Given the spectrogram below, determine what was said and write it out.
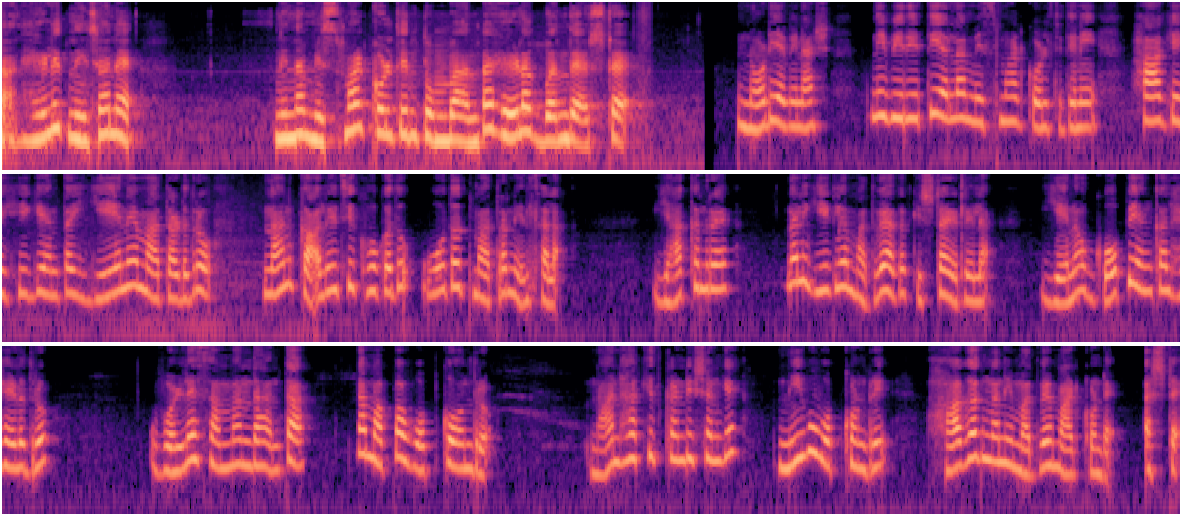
ನಾನು ಹೇಳಿದ ನಿಜಾನೇ. ನಿನ್ನ ಮಿಸ್ ಮಾಡ್ಕೊಳ್ತೀನಿ ತುಂಬ ಅಂತ ಹೇಳಕ್ಕೆ ಬಂದೆ ಅಷ್ಟೇ. ನೋಡಿ ಅವಿನಾಶ್ ನೀವು ಈ ರೀತಿ ಎಲ್ಲ ಮಿಸ್ ಮಾಡ್ಕೊಳ್ತಿದ್ದೀನಿ ಹಾಗೆ ಹೀಗೆ ಅಂತ ಏನೇ ಮಾತಾಡಿದ್ರು ನಾನು ಕಾಲೇಜಿಗೆ ಹೋಗೋದು ಓದೋದು ಮಾತ್ರ ನಿಲ್ಸಲ್ಲ. ಯಾಕಂದರೆ ನನಗೆ ಈಗಲೇ ಮದುವೆ ಆಗೋಕ್ಕೆ ಇಷ್ಟ ಇರಲಿಲ್ಲ. ಏನೋ ಗೋಪಿ ಅಂಕಲ್ ಹೇಳಿದ್ರು. ಒಳ್ಳೆ ಸಂಬಂಧ ಅಂತ ನಮ್ಮಪ್ಪ ಒಪ್ಕೊಂಡ್ರು ನಾನು ಹಾಕಿದ ಕಂಡೀಷನ್ಗೆ ನೀವು ಒಪ್ಕೊಂಡ್ರಿ. ಹಾಗಾಗಿ ನಾನು ಈ ಮದುವೆ ಮಾಡಿಕೊಂಡೆ ಅಷ್ಟೇ.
